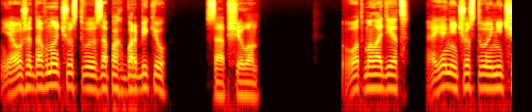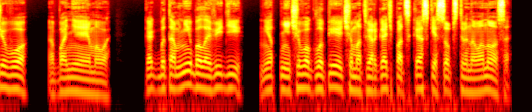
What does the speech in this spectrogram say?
«Я уже давно чувствую запах барбекю», — сообщил он. «Вот молодец, а я не чувствую ничего, обоняемого. Как бы там ни было, веди. Нет ничего глупее, чем отвергать подсказки собственного носа.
